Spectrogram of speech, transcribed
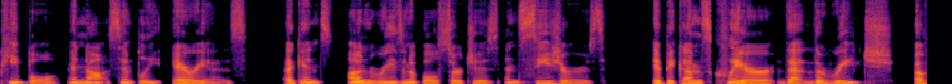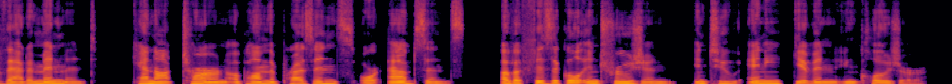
people and not simply areas against unreasonable searches and seizures, it becomes clear that the reach of that amendment cannot turn upon the presence or absence of a physical intrusion into any given enclosure.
